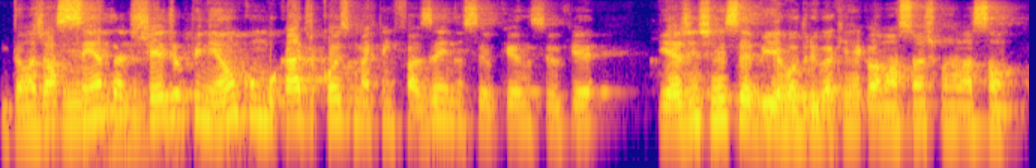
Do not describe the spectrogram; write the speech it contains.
Então, ela já uhum. senta cheia de opinião, com um bocado de coisa, como é que tem que fazer, não sei o quê, não sei o quê. E a gente recebia, Rodrigo, aqui reclamações com relação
